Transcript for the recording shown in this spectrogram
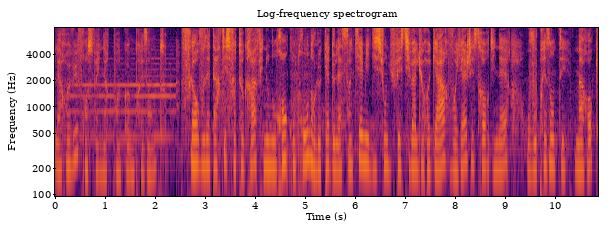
La revue francefineart.com présente. Flore, vous êtes artiste photographe et nous nous rencontrons dans le cadre de la cinquième édition du Festival du Regard, Voyage extraordinaire, où vous présentez Maroc,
